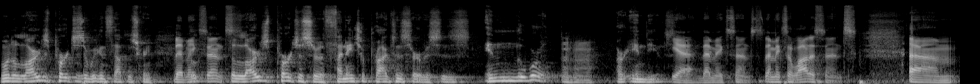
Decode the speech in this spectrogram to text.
One of the largest purchasers, we can stop the screen. That makes sense. The largest purchaser of financial products and services in the world are Indians. Mm-hmm. Yeah, that makes sense. That makes a lot of sense. Um,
